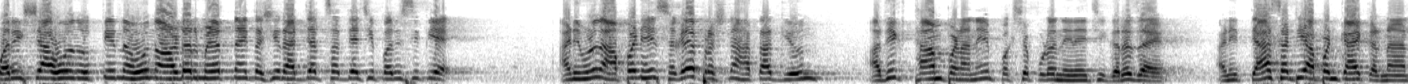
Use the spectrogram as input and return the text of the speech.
परीक्षा होऊन उत्तीर्ण होऊन ऑर्डर मिळत नाही तशी राज्यात सध्याची परिस्थिती आहे. आणि म्हणून आपण हे सगळे प्रश्न हातात घेऊन अधिक ठामपणाने पक्ष पुढे नेण्याची गरज आहे. आणि त्यासाठी आपण काय करणार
